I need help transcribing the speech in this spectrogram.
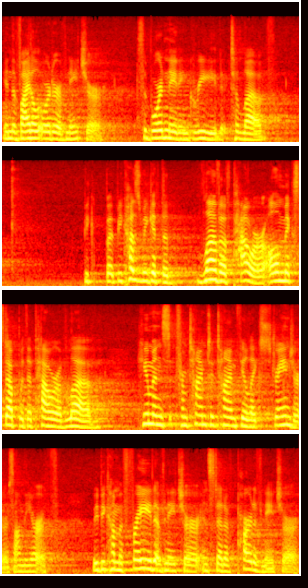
in the vital order of nature subordinating greed to love. Be- but because we get the love of power all mixed up with the power of love, humans from time to time feel like strangers on the earth. We become afraid of nature instead of part of nature,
